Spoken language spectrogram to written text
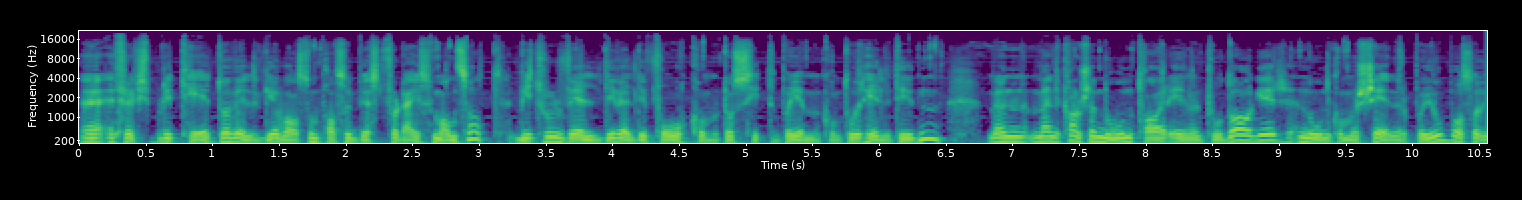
Eh, en fleksibilitet til å velge hva som passer best for deg som ansatt. Vi tror veldig veldig få kommer til å sitte på hjemmekontor hele tiden. Men, men kanskje noen tar en eller to dager, noen kommer senere på jobb osv.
